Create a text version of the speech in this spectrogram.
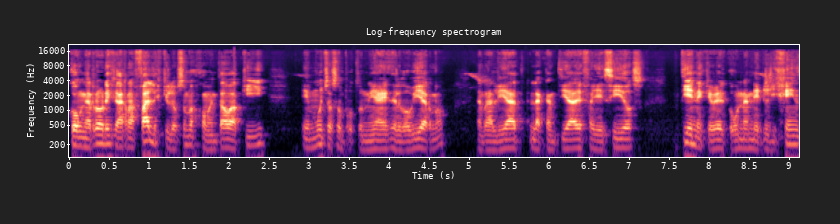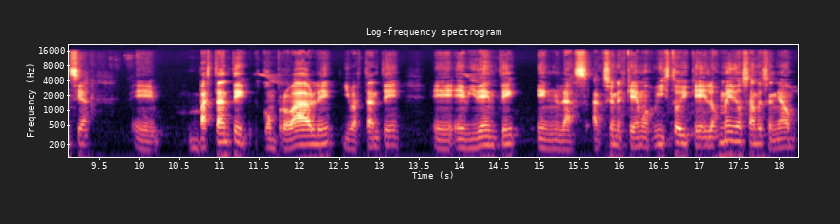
con errores garrafales que los hemos comentado aquí en muchas oportunidades del gobierno. En realidad la cantidad de fallecidos tiene que ver con una negligencia eh, bastante comprobable y bastante eh, evidente en las acciones que hemos visto y que los medios han reseñado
